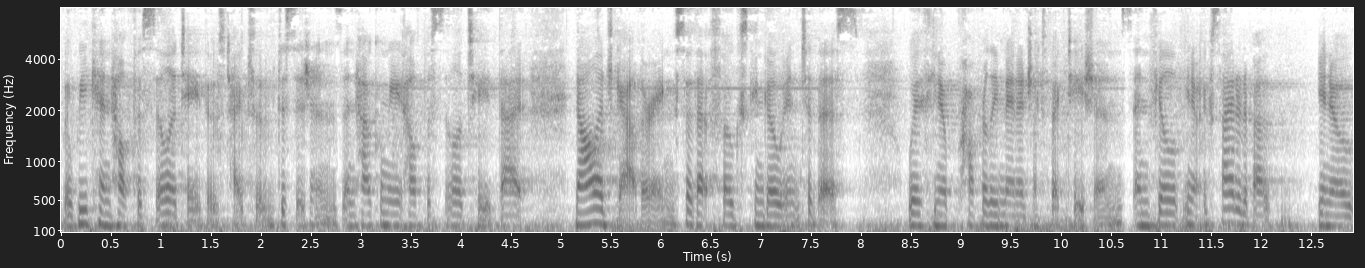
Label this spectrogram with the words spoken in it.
that we can help facilitate those types of decisions? And how can we help facilitate that knowledge gathering so that folks can go into this with you know properly managed expectations and feel you know excited about you know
